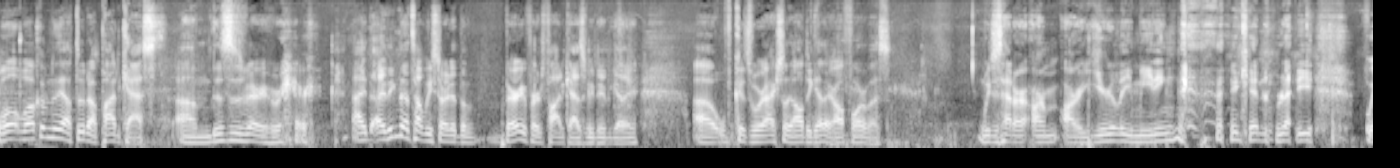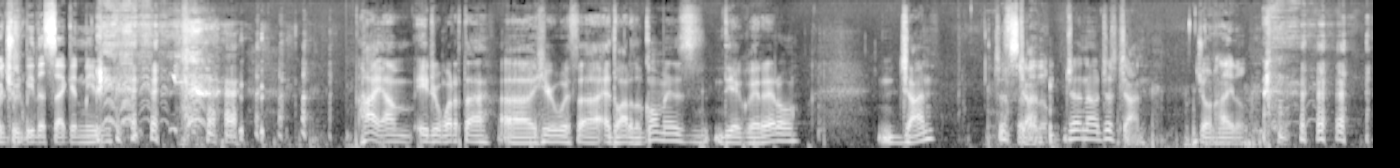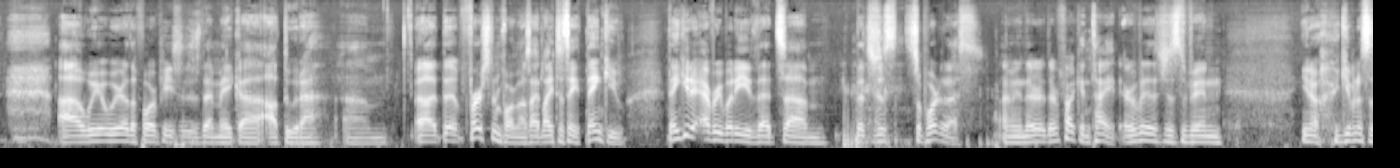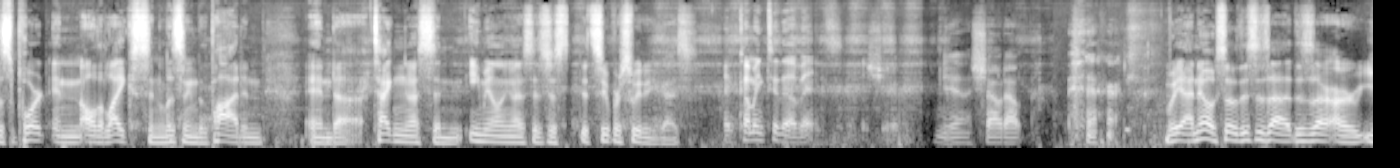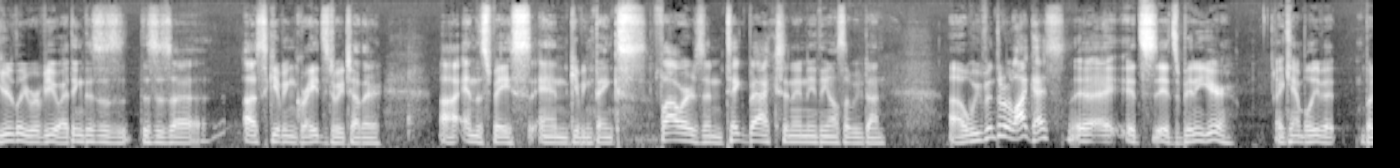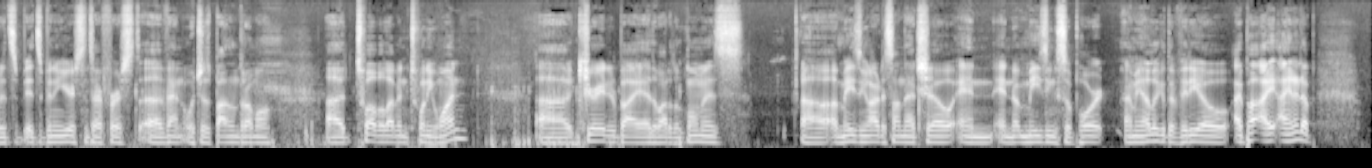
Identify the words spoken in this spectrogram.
Well, welcome to the Altura podcast. Um, this is very rare. I, I think that's how we started the very first podcast we did together, because we're actually all together, all four of us. We just had our our, our yearly meeting, getting ready. Which would be the second meeting. Hi, I'm Adrian Huerta uh, here with uh, Eduardo Gomez, Diego Guerrero, John. Just John. Acevedo. No, just John. John Heidel. Uh, we, we are the four pieces that make uh, Altura. Um, uh, the, first and foremost, I'd like to say thank you, thank you to everybody that's um, that's just supported us. I mean, they're they're fucking tight. Everybody that's just been, you know, giving us the support and all the likes and listening to the pod and and uh, tagging us and emailing us. It's just it's super sweet of you guys. And coming to the events, for sure. Yeah, shout out. But yeah, no. So this is uh this is our, our yearly review. I think this is this is uh us giving grades to each other, uh, and the space and giving thanks, flowers and take backs and anything else that we've done. Uh, we've been through a lot, guys. Uh, it's it's been a year. I can't believe it, but it's it's been a year since our first uh, event, which was Palindromo, uh, 12, 11, 21, uh, curated by Eduardo Gomez. Uh, amazing artists on that show and and amazing support. I mean, I look at the video. I I, I ended up.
